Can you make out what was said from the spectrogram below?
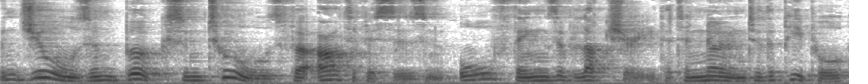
and jewels and books and tools for artificers and all things of luxury that are known to the people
